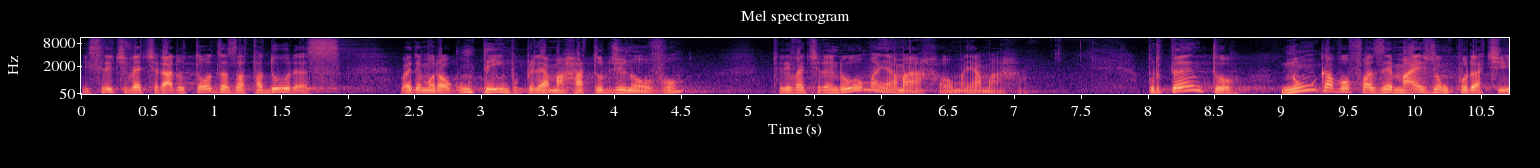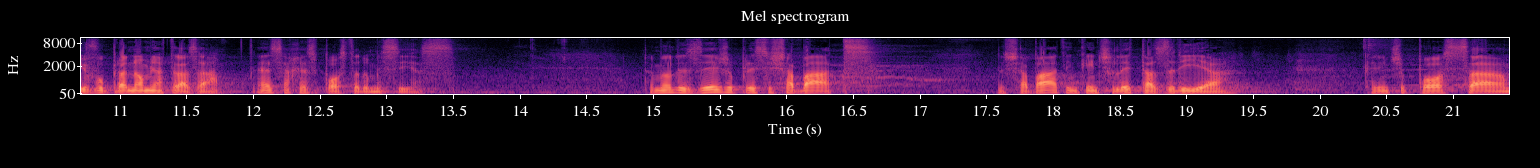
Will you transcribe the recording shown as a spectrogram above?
E se ele tiver tirado todas as ataduras, vai demorar algum tempo para ele amarrar tudo de novo. Então ele vai tirando uma e amarra, uma e amarra. Portanto, nunca vou fazer mais de um curativo para não me atrasar. Essa é a resposta do Messias. Então, meu desejo para esse Shabat, esse Shabat em que a gente lê Tazria, que a gente possa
